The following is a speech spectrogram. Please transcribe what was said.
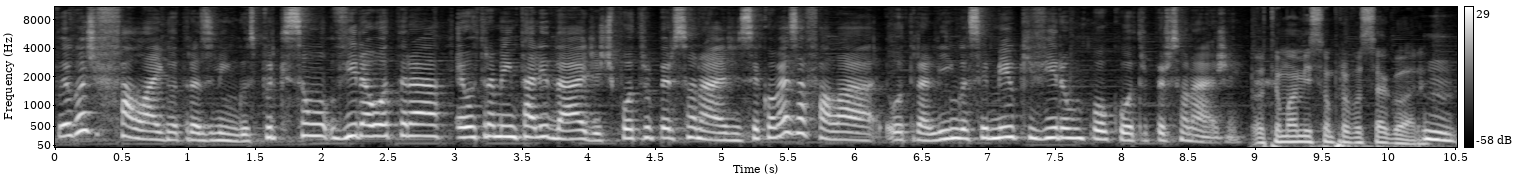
eu gosto de falar em outras línguas, porque são vira outra, é outra mentalidade, tipo outro personagem. Você começa a falar outra língua, você meio que vira um pouco outro personagem. Eu tenho uma missão para você agora. Hum.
